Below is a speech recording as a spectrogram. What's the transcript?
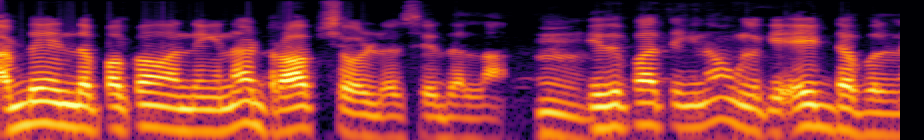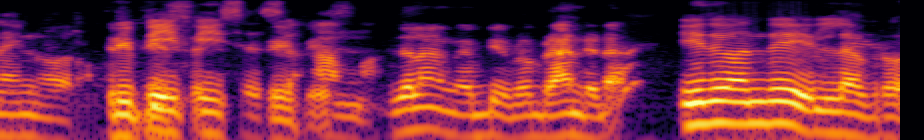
அப்படியே இந்த பக்கம் வந்தீங்கன்னா டிராப் ஷோல்டர்ஸ் இதெல்லாம். இது பாத்தீங்கன்னா உங்களுக்கு எயிட் டபுள் நைன் வரும். த்ரீ பீசஸ் ஆமா. இதெல்லாம் எப்படி ப்ரோ பிராண்டடா இது வந்து இல்ல bro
